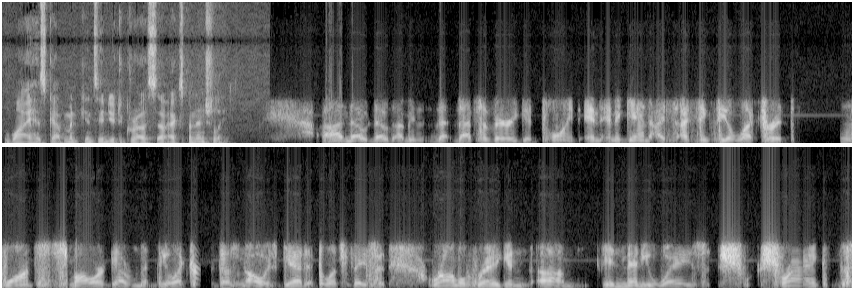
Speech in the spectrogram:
why has government continued to grow so exponentially? Uh, no, no. I mean that that's a very good point. And and again, I I think the electorate wants smaller government. The electorate doesn't always get it. But let's face it, Ronald Reagan, um, in many ways, sh- shrank the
